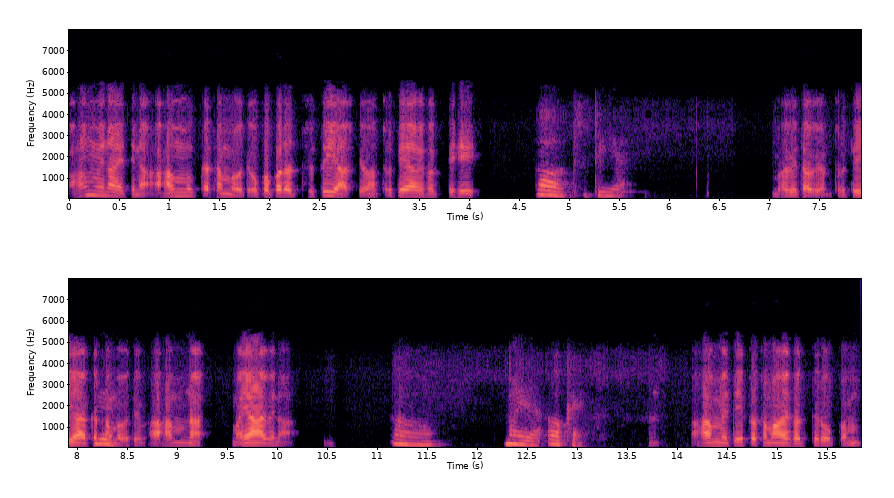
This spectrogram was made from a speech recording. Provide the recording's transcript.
अहं विना इति न अहं कथं भवति? उपपदतृतीया अस्ति वा? तृतीया तृतीया। भवितव्यं। तृतीया कथं भवति? अहं न मया विना। मया ओके। अहम् इति प्रथमाविभक्तिरूपम्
